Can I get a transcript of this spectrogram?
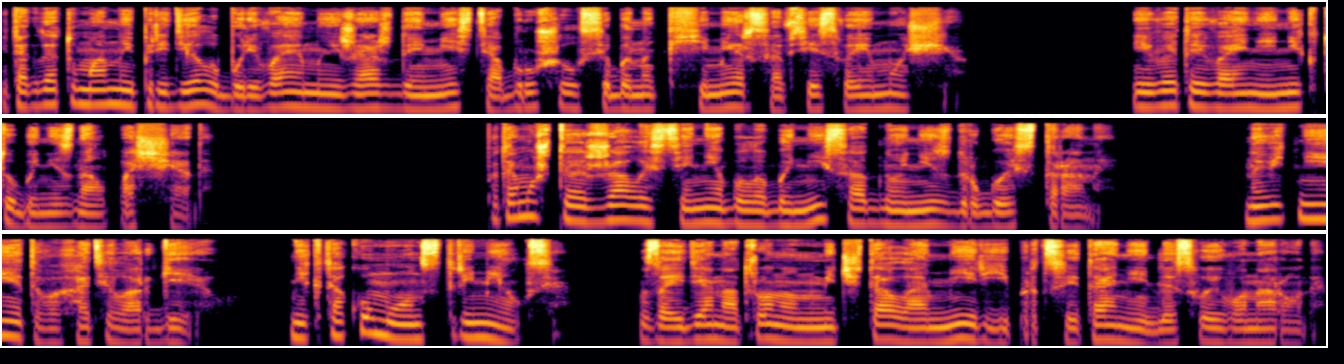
И тогда туманный предел, обуреваемый жаждой мести, обрушился бы на Кхимер со всей своей мощью. И в этой войне никто бы не знал пощады. Потому что жалости не было бы ни с одной, ни с другой стороны. Но ведь не этого хотел Аргейл. Не к такому он стремился. Зайдя на трон, он мечтал о мире и процветании для своего народа.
